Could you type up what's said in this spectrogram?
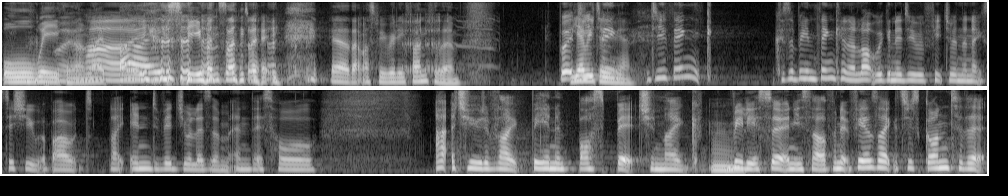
all week, like, and I'm Hi. like, bye, see you on Sunday. yeah, that must be really fun for them. But yeah, do we think, do. Yeah. Do you think? Because I've been thinking a lot. We're going to do a feature in the next issue about like individualism and this whole attitude of like being a boss bitch and like mm. really asserting yourself. And it feels like it's just gone to the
